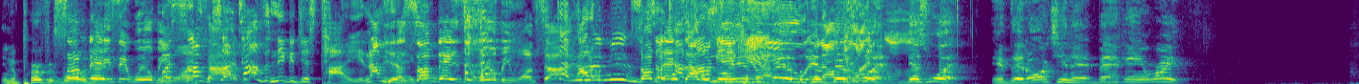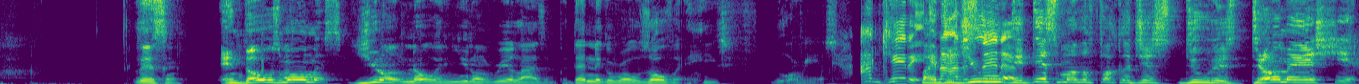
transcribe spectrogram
In a perfect world. Some world, days that, it will be But one some, sided. sometimes a nigga just tired, and I'm Yeah, nigga. some days it will be one sided. Sometimes I don't- Some days sometimes I I will don't you here's the care. you, because and I'll guess like, what? mm. Guess what? If that arch in that back ain't right, listen. In those moments, you don't know it and you don't realize it, but that nigga rolls over and he's furious. I get it, Like, and I did you? understand that. Did this motherfucker just do this dumb ass shit?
